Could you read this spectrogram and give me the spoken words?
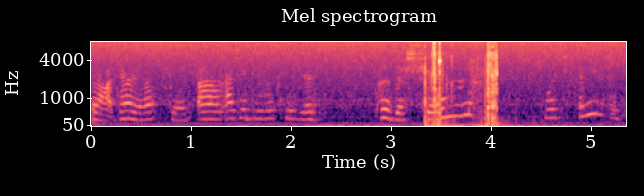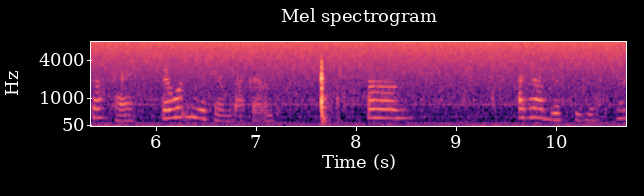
that. There, that's good. Um, I could do this with this position, which, I mean, it's okay. There wouldn't be a tan background. Um, I could have this position.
